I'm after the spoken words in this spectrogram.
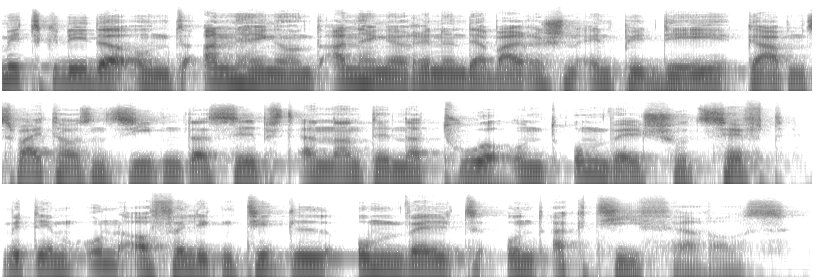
Mitglieder und Anhänger und Anhängerinnen der bayerischen NPD gaben 2007 das selbsternannte Natur- und Umweltschutzheft mit dem unauffälligen Titel Umwelt und Aktiv heraus.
